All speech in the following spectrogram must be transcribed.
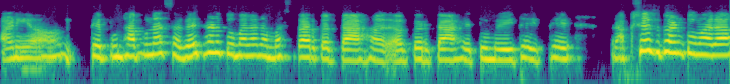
आणि ते पुन्हा पुन्हा सगळेजण तुम्हाला नमस्कार करता करता आहे. तुम्ही इथे इथे राक्षसगण तुम्हाला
